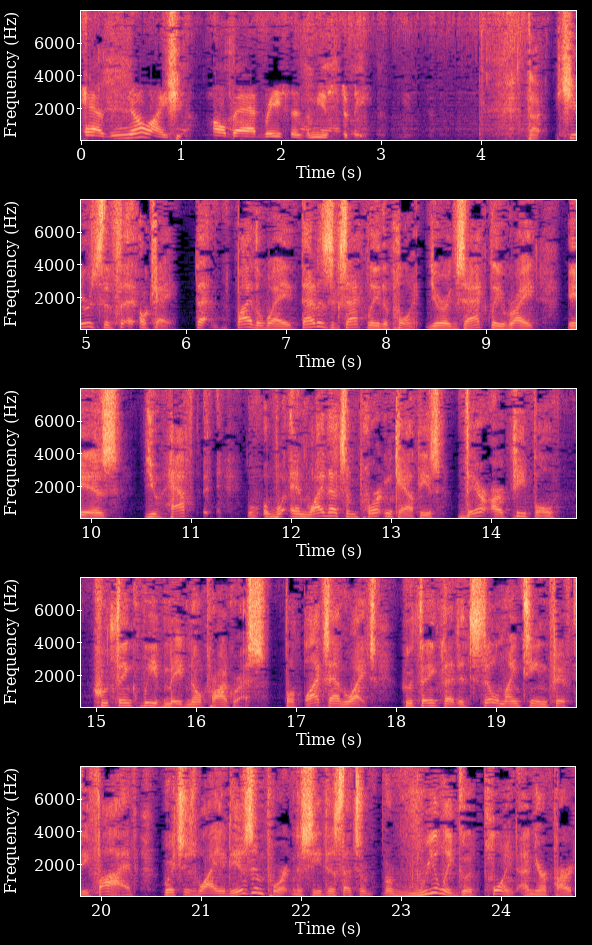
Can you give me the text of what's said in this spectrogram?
has no idea how bad racism used to be. Now, here's the thing. Okay, that by the way, that is exactly the point. You're exactly right. Is you have, and why that's important, Kathy, is there are people who think we've made no progress, both blacks and whites, who think that it's still 1955, which is why it is important to see this. That's a, a really good point on your part.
